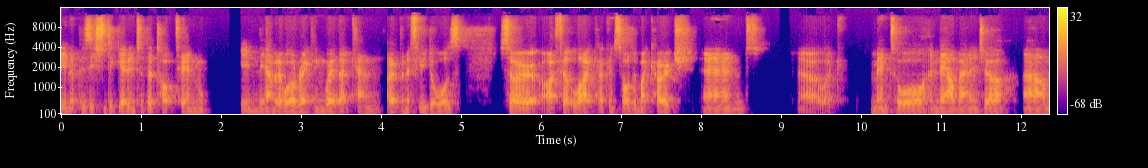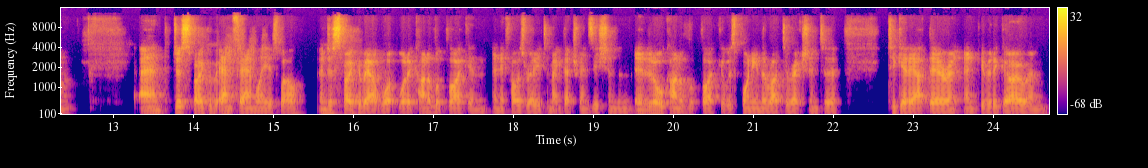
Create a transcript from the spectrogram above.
in a position to get into the top 10 in the amateur world ranking where that can open a few doors. So I felt like I consulted my coach and uh, like mentor and now manager, um, and just spoke about, and family as well, and just spoke about what, what it kind of looked like and, and if I was ready to make that transition. And, and it all kind of looked like it was pointing in the right direction to to get out there and, and give it a go. And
